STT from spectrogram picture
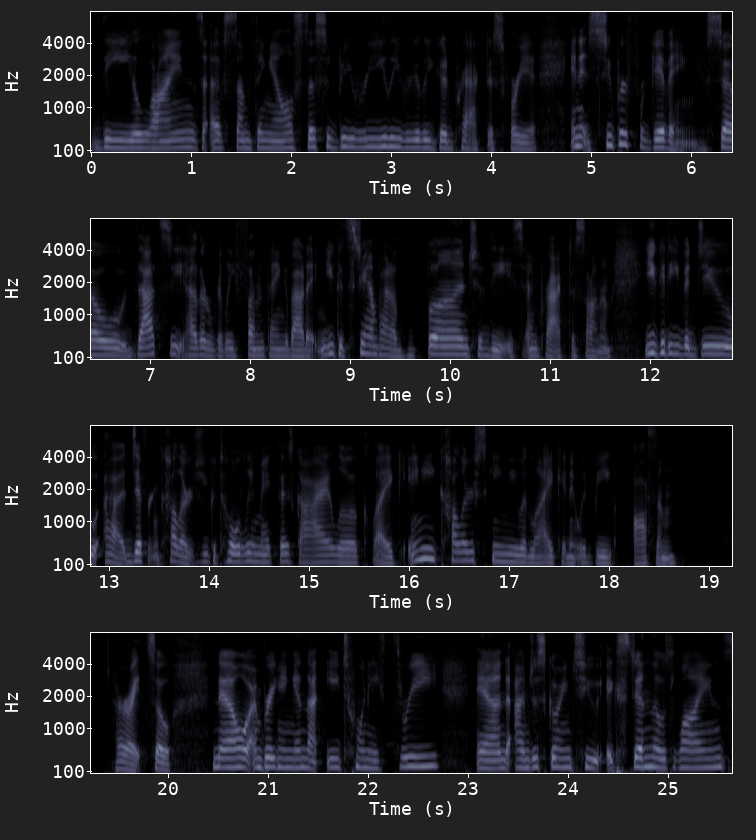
the lines of something else, this would be really, really good practice for you. And it's super forgiving. So that's the other really fun thing about it. And you could stamp out a bunch of these and practice on them. You could even do uh, different colors. You could totally make this guy look like any color scheme you would like, and it would be awesome. All right, so now I'm bringing in that E23 and I'm just going to extend those lines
